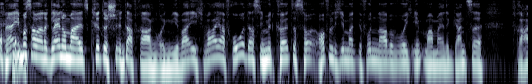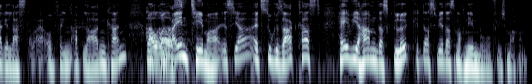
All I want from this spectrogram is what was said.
Na, ich muss aber gleich nochmal jetzt kritisch hinterfragen irgendwie, weil ich war ja froh, dass ich mit Curtis hoffentlich jemand gefunden habe, wo ich eben mal meine ganze Fragelast auf ihn abladen kann. Und, und ein Thema ist ja, als du gesagt hast, hey, wir haben das Glück, dass wir das noch nebenberuflich machen.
